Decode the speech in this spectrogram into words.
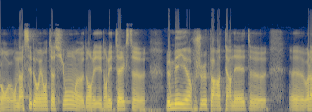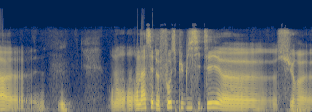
On, on a assez d'orientation dans, les, dans les textes. le meilleur jeu par internet, voilà. euh, Mm. On, a assez de fausses publicités euh, sur, euh,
